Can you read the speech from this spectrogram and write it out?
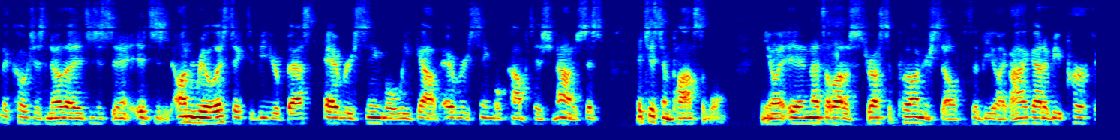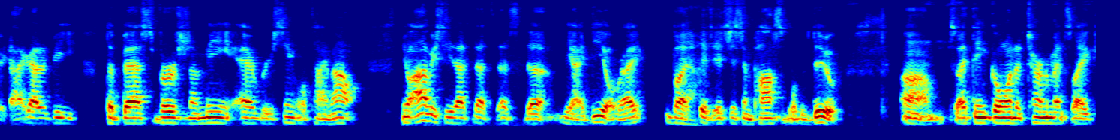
the coaches know that it's just it's just unrealistic to be your best every single week out, every single competition out. It's just it's just impossible, you know, and that's a lot of stress to put on yourself to be like I got to be perfect, I got to be the best version of me every single time out. You know, obviously that that's that's the the ideal, right? But yeah. it, it's just impossible to do. Um, so I think going to tournaments like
